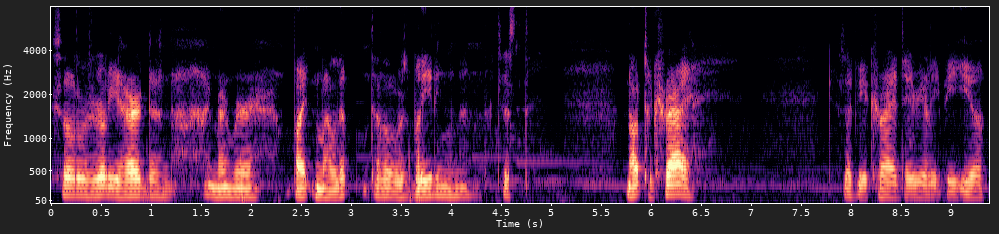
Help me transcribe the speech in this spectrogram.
So it was really hard, and I remember biting my lip until it was bleeding, and just not to cry. Because if you cried, they really beat you up.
